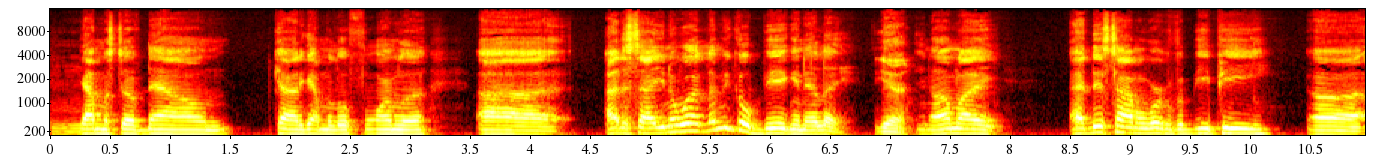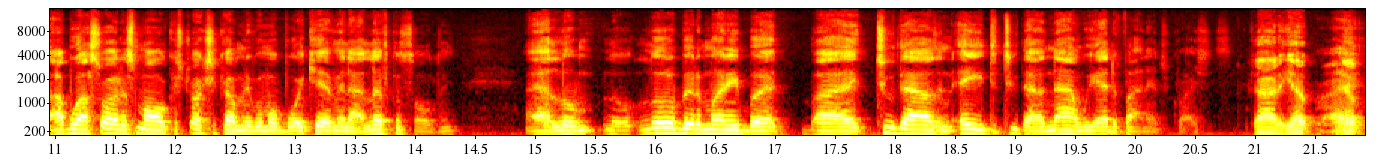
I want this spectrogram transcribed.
Mhm. Got my stuff down, kind of got my little formula. Uh, I decided, you know what, let me go big in LA. Yeah. You know, I'm like, at this time, I'm working for BP. Uh, I, well, I started a small construction company with my boy Kevin. I left consulting. I had a little, little, little bit of money, but by 2008 to 2009, we had the financial crisis. Got it. Yep. Right. Yep.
